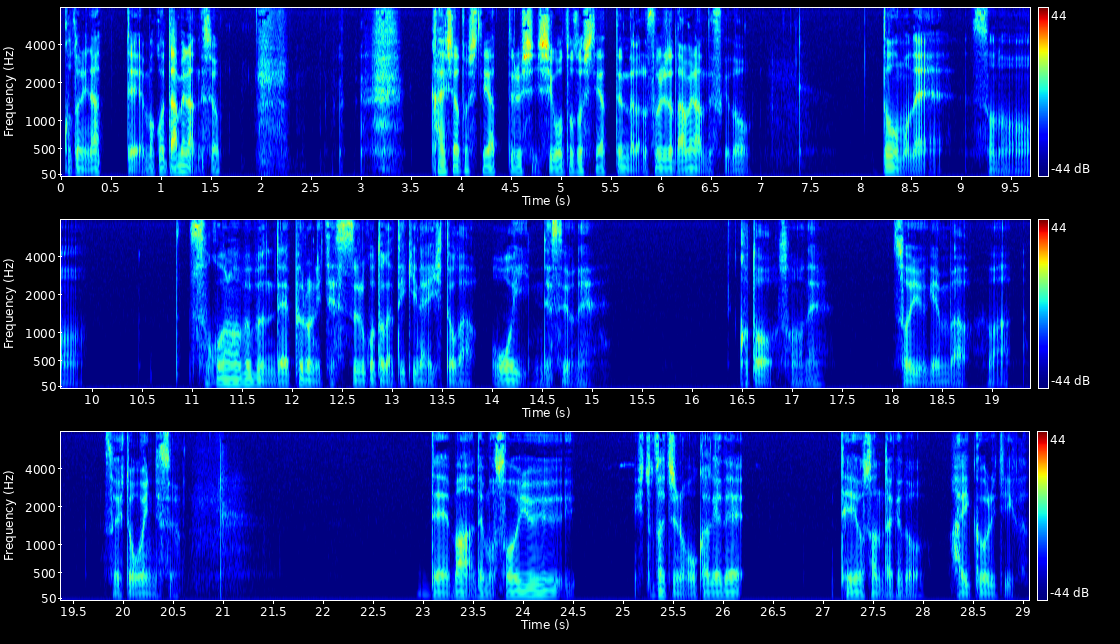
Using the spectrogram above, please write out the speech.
ことになって、まあこれダメなんですよ。会社としてやってるし、仕事としてやってんだからそれじゃダメなんですけど、どうもね、その、そこの部分でプロに徹することができない人が多いんですよね。こと、そのね、そういう現場は、そういう人多いんですよ。で、まあでもそういう人たちのおかげで、低予算だけど、ハイクオリティが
